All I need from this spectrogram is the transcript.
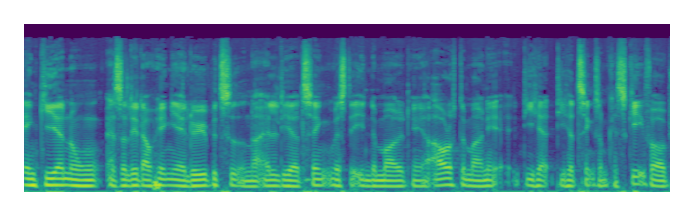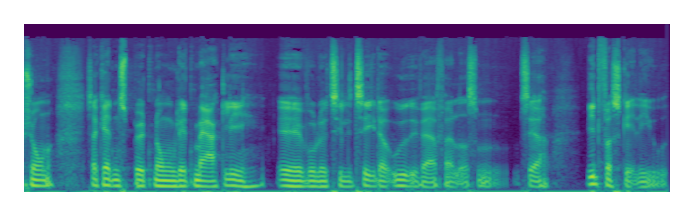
den giver nogle, altså lidt afhængig af løbetiden og alle de her ting, hvis det er in the money, er out of the money, de her, de her ting, som kan ske for optioner, så kan den spytte nogle lidt mærkelige øh, volatiliteter ud i hvert fald, som ser vidt forskellige ud.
